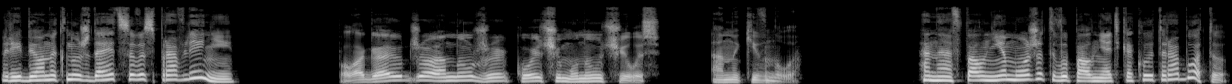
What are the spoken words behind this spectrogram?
«Ребенок нуждается в исправлении». «Полагаю, Джоанна уже кое-чему научилась». Анна кивнула. Она вполне может выполнять какую-то работу».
